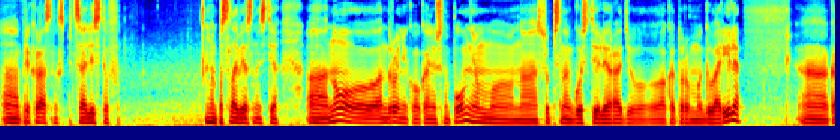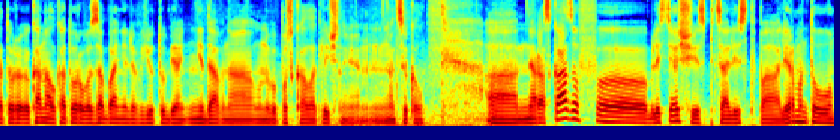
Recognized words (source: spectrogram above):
прекрасных специалистов по словесности. А, но Андроникова, конечно, помним на, собственно, гостелерадио, о котором мы говорили который, канал которого забанили в Ютубе недавно. Он выпускал отличный цикл а, рассказов. Блестящий специалист по Лермонтову.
